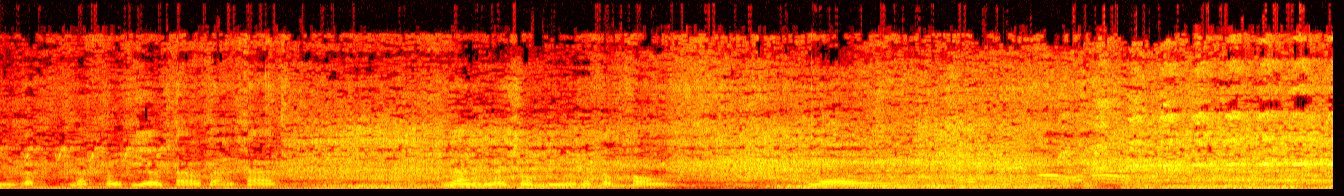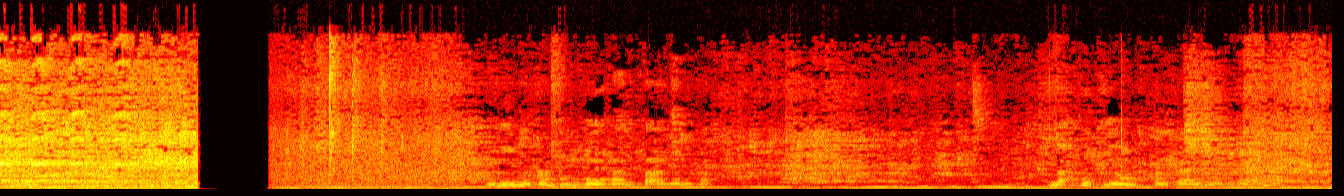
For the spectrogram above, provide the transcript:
ดูครับนักท่องเที่ยวชาวต่างชาติ นั่งเรือชมวิวนะครับของแล้ววันนี้มาทำบุญให้อาหารปลากันนะครับ นักท่องเที่ยวค่อนข้างเยอะนะค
